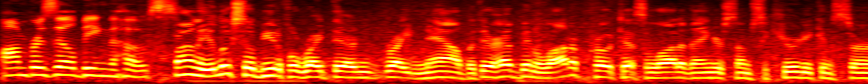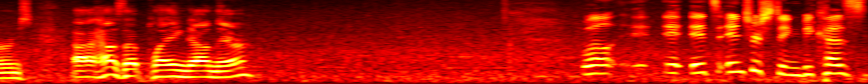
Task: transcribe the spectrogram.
on Brazil being the host. Finally, it looks so beautiful right there right now, but there have been a lot of protests, a lot of anger, some security concerns. Uh, how's that playing down there? Well, it, it's interesting because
